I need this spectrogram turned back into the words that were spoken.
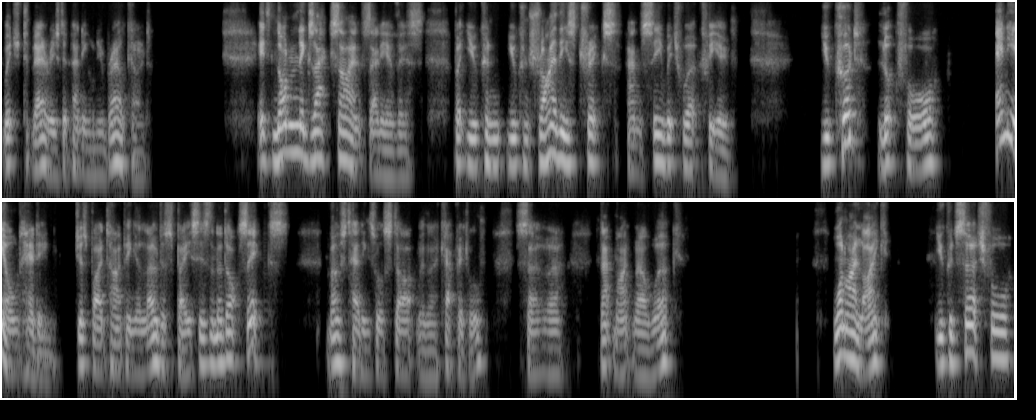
which varies depending on your Braille code. It's not an exact science, any of this, but you can you can try these tricks and see which work for you. You could look for any old heading just by typing a load of spaces and a dot six. Most headings will start with a capital, so uh, that might well work. One I like, you could search for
